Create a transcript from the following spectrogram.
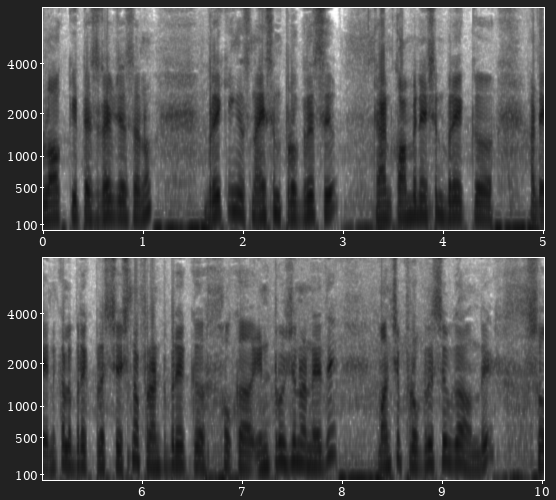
బ్లాక్కి టెస్ట్ డ్రైవ్ చేశాను. Braking is nice and progressive and combination brake అంటే వెనకాల బ్రేక్ ప్రెస్ చేసిన ఫ్రంట్ బ్రేక్ ఒక ఇంట్రూజన్ అనేది మంచి ప్రోగ్రెసివ్గా ఉంది. సో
